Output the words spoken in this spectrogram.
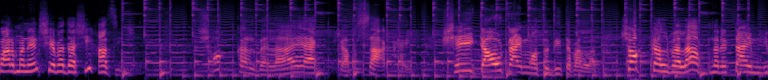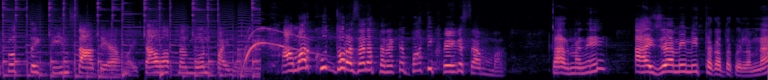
পার্মানেন্ট সেবাদাসী হাজির। সকাল বেলায় এক কাপ চা খাই। সেইটাও টাইম মতো দিতে পারলাম না। সকালবেলা আপনার টাইমলি প্রত্যেক দিন চা দেয়া হয় তাও আপনার মন পাই না। আমার খুদ ধরা যান আপনার একটা বাতিক হয়ে গেছে আম্মা। তার মানে আইজও আমি মিথ্যা কথা কইলাম না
